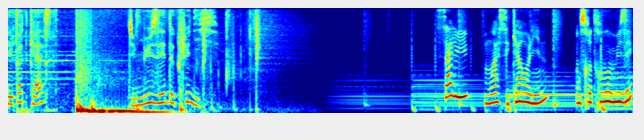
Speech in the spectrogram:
les podcasts du musée de Cluny. Salut, moi c'est Caroline. On se retrouve au musée?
